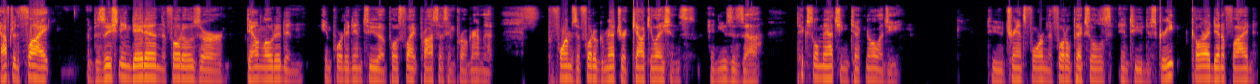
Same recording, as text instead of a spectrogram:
After the flight, the positioning data and the photos are downloaded and imported into a post-flight processing program that performs the photogrammetric calculations and uses a pixel matching technology to transform the photopixels into discrete, color identified,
